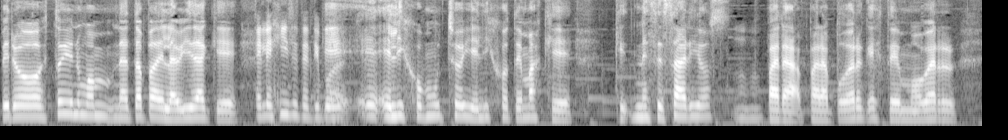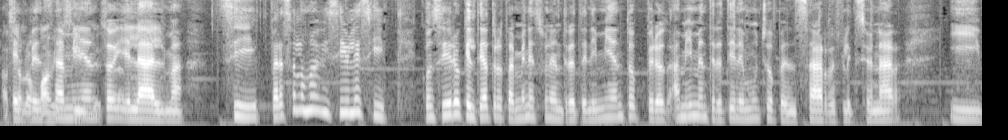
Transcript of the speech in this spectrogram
pero estoy en una etapa de la vida que, Elegís este tipo que de... e- elijo mucho y elijo temas que, que necesarios para, para poder este, mover el pensamiento visibles, y el alma. Sí, para hacerlos más visibles sí. Considero que el teatro también es un entretenimiento, pero a mí me entretiene mucho pensar, reflexionar y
